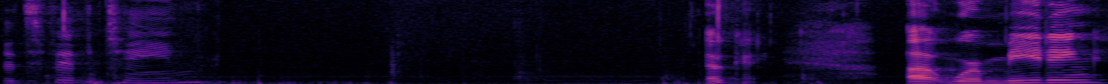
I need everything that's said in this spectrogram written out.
It's 15? okay. Uh, We're meeting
